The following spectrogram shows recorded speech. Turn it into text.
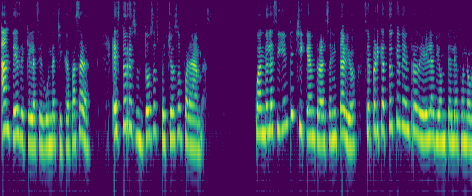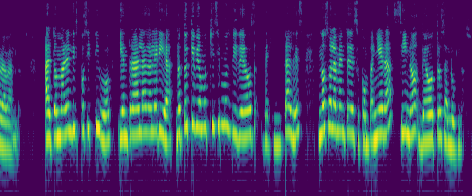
antes de que la segunda chica pasara. Esto resultó sospechoso para ambas. Cuando la siguiente chica entró al sanitario, se percató que dentro de él había un teléfono grabando. Al tomar el dispositivo y entrar a la galería, notó que había muchísimos videos de genitales, no solamente de su compañera, sino de otros alumnos.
